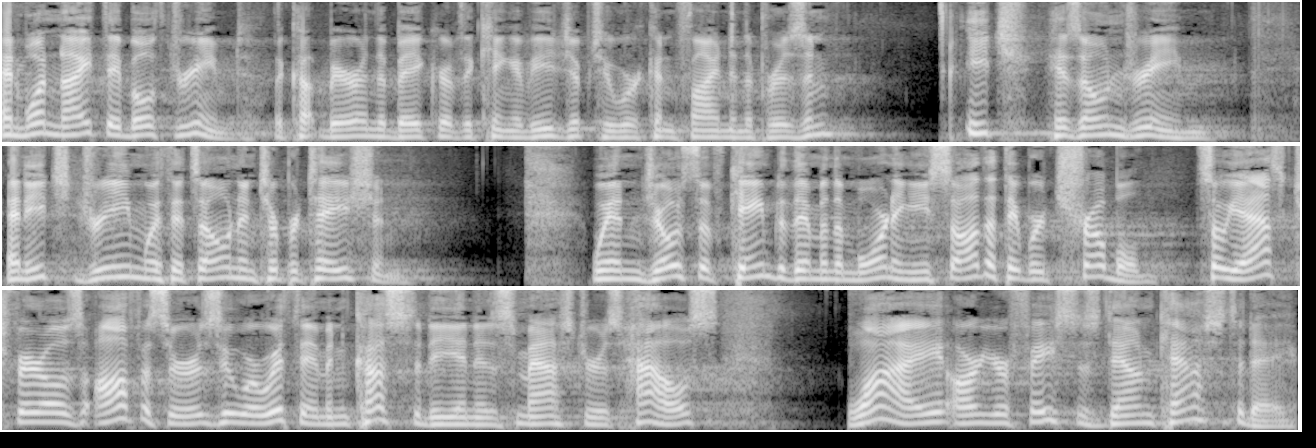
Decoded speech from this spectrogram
And one night they both dreamed, the cupbearer and the baker of the king of Egypt, who were confined in the prison, each his own dream, and each dream with its own interpretation. When Joseph came to them in the morning, he saw that they were troubled. So he asked Pharaoh's officers who were with him in custody in his master's house, Why are your faces downcast today?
